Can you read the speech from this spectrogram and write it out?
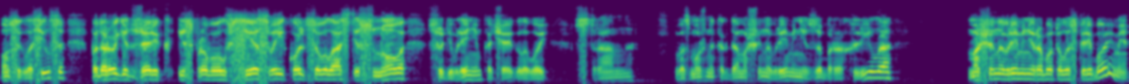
Он согласился. По дороге Джерик испробовал все свои кольца власти снова, с удивлением качая головой. Странно. Возможно, когда машина времени забарахлила, машина времени работала с перебоями?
